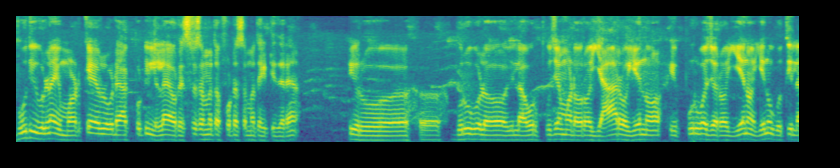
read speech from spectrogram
ಬೂದಿಗಳನ್ನ ಈ ಮೊಡಕೆ ಒಳಗಡೆ ಹಾಕ್ಬಿಟ್ಟು ಇಲ್ಲೆಲ್ಲ ಅವ್ರ ಹೆಸರು ಸಮೇತ ಫೋಟೋ ಸಮೇತ ಇಟ್ಟಿದ್ದಾರೆ. ಇವರು ಗುರುಗಳು ಇಲ್ಲ ಅವ್ರು ಪೂಜೆ ಮಾಡೋರೋ, ಯಾರೋ ಏನೋ, ಈ ಪೂರ್ವಜರೋ ಏನೋ, ಏನೂ ಗೊತ್ತಿಲ್ಲ.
